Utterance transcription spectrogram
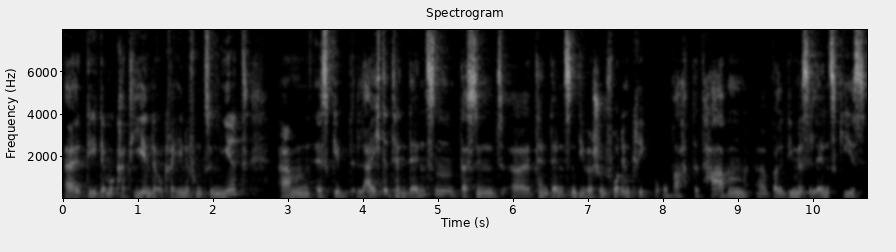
Äh, die Demokratie in der Ukraine funktioniert. Ähm, es gibt leichte Tendenzen. Das sind äh, Tendenzen, die wir schon vor dem Krieg beobachtet haben. Äh, Wladimir Zelenskis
